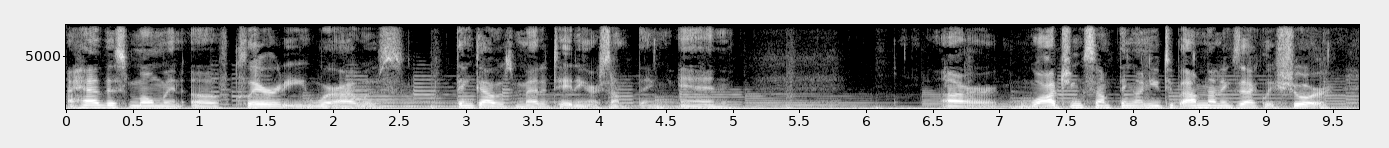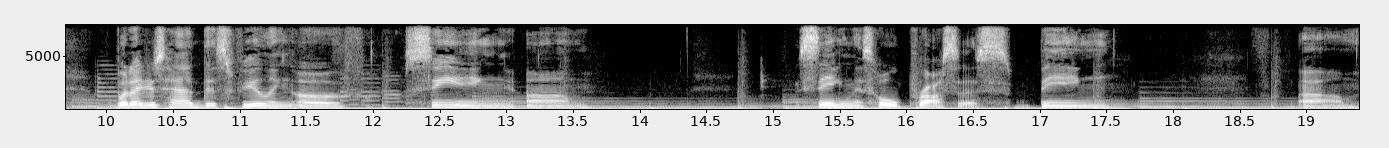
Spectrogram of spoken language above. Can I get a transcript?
I had this moment of clarity where I was, think I was meditating or something, and or watching something on YouTube. I'm not exactly sure, but I just had this feeling of seeing, um, seeing this whole process being um,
